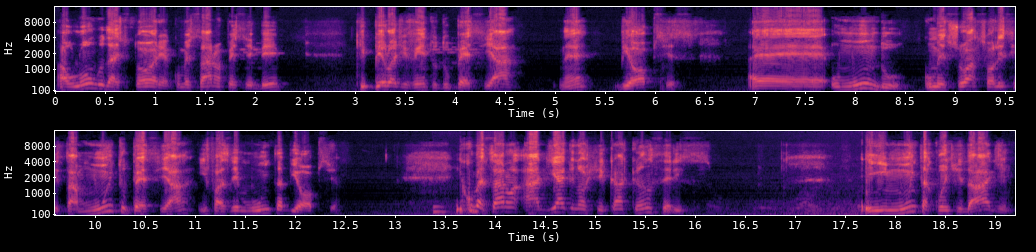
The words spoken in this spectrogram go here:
Ao longo da história, começaram a perceber que pelo advento do PSA, né, biópsias, é, o mundo começou a solicitar muito PSA e fazer muita biópsia. E começaram a diagnosticar cânceres em muita quantidade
